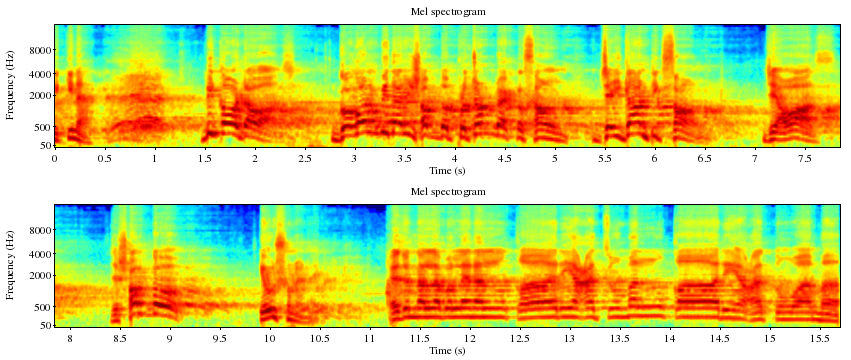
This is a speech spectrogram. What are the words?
ঠিক কি না বিকট আওয়াজ। গগন বিদারী শব্দ প্রচণ্ড একটা সাউন্ড জাইগান্টিক সাউন্ড যে আওয়াজ যে শব্দ কেউ শুনে নাই। এজন্য আল্লাহ বললেন আল কারিআতু মাল কারিআতু ওয়া মা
